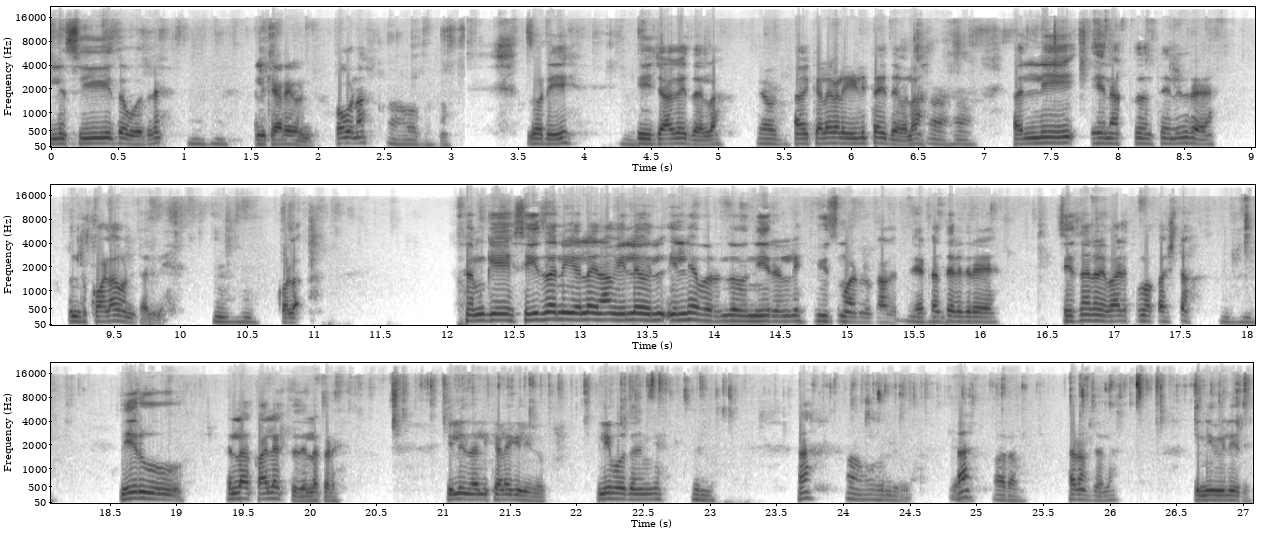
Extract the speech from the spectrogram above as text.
ಇಲ್ಲಿ ಸೀದಾ ಹೋದ್ರೆ ಅಲ್ಲಿ ಕೆರೆ ಉಂಟು. ಹೋಗೋಣ? ನೋಡಿ ಈ ಜಾಗ ಇದೆಲ್ಲ ನಾವು ಕೆಳಗಡೆ ಇಳಿತಾ ಇದ್ದೇವಲ್ಲ? ಅಲ್ಲಿ ಏನಾಗ್ತದೆ ಅಂತ ಹೇಳಿದ್ರೆ ಒಂದು ಕೊಳ ಉಂಟು ಅಲ್ಲಿ ಕೊಳ. ನಮ್ಗೆ ಸೀಸನ್ಗೆಲ್ಲ ನಾವು ಇಲ್ಲೇ ಇಲ್ಲೇ ಬಂದು ನೀರಲ್ಲಿ ಯೂಸ್ ಮಾಡ್ಬೇಕಾಗುತ್ತೆ. ಯಾಕಂತ ಹೇಳಿದ್ರೆ ಸೀಸನ್ ಅಲ್ಲಿ ಬಾರಿ ತುಂಬಾ ಕಷ್ಟ. ನೀರು ಎಲ್ಲ ಖಾಲಿ ಆಗ್ತದೆ ಎಲ್ಲ ಕಡೆ. ಇಲ್ಲಿಂದ ಅಲ್ಲಿ ಕೆಳಗೆ ಇಳಿಬೇಕು. ಇಳಿಬೋದಾ ನಿಮ್ಗೆ? ಆರಾಮ್. ಆರಾಮ್ಸಲ್ಲ ನೀವು ಇಳಿರಿ.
